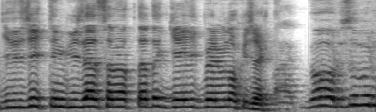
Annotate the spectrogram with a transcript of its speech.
gidecektin güzel sanatlarda geylik bölümünü okuyacaktın. Bak doğrusu burada.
